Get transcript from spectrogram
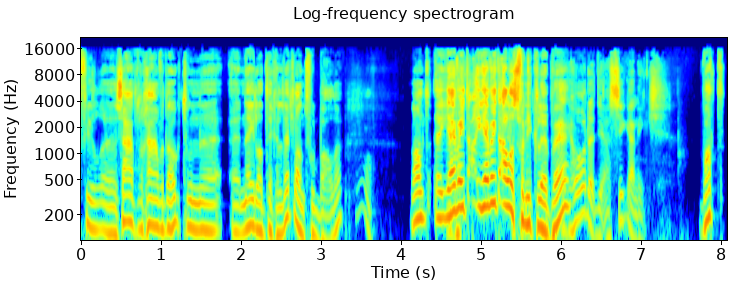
viel eh, zaterdagavond ook toen eh, eh, Nederland tegen Letland voetballen. Oh. Want eh, jij, weet, jij weet alles van die club, hè? Ik hoorde het, ja, Siganics. Wat?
